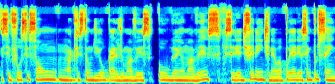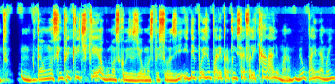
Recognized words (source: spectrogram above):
Se fosse só um, uma questão de ou perde uma vez ou ganha uma vez, seria diferente, né? Eu apoiaria 100%. Então eu sempre critiquei algumas coisas de algumas pessoas. E, e depois eu parei para pensar e falei: caralho, mano, meu pai e minha mãe,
